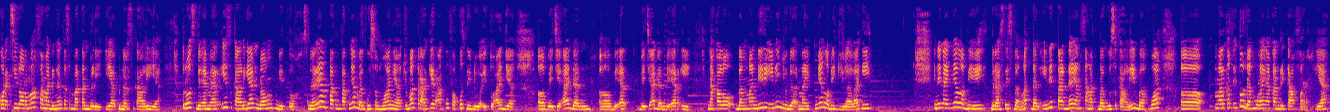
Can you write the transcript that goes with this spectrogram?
koreksi normal sama dengan kesempatan beli. Iya benar sekali ya. Terus BMRI sekalian dong gitu. Sebenarnya empat-empatnya bagus semuanya. Cuma terakhir aku fokus di dua itu aja. Eh, BCA dan eh, BR, BCA dan BRI. Nah, kalau Bank Mandiri ini juga naiknya lebih gila lagi ini naiknya lebih drastis banget dan ini tanda yang sangat bagus sekali bahwa uh, market itu udah mulai akan recover ya.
